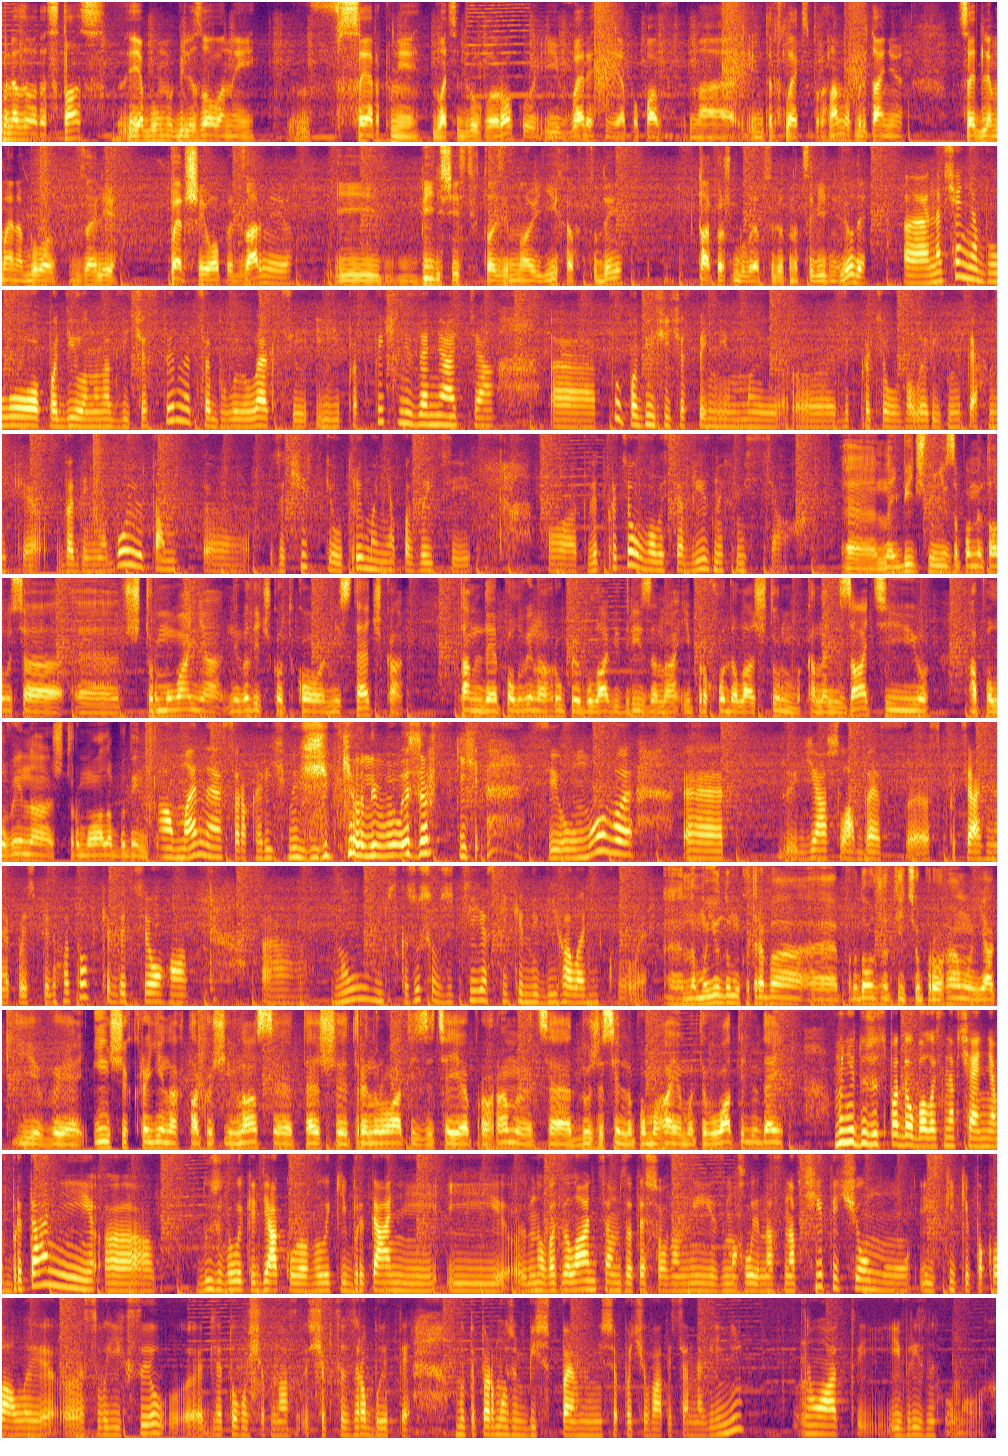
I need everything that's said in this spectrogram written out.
Мене звати Стас. Я був мобілізований в серпні 22-го року, і в вересні я попав на Інтерфлекс програму в Британію. Це для мене було взагалі перший опит з армією, і більшість, хто зі мною їхав туди, також були абсолютно цивільні люди. Е, Навчання було поділено на дві частини: це були лекції і практичні заняття. Е, Ну, по більшій частині ми е, відпрацьовували різні техніки ведення бою, там зачистки, утримання позицій. От, відпрацьовувалися в різних місцях. Е, найбільш мені запам'яталося е, штурмування невеличкого такого містечка, там, де половина групи була відрізана і проходила штурм каналізацією, а половина штурмувала будинки. А в мене 40-річні жінки, вони були жорсткі ці умови. Е, Я йшла без е, спеціальної якоїсь підготовки до цього. Ну, скажу, що в житті я скільки не бігала ніколи. Е, На мою думку, треба е, продовжити цю програму, як і в інших країнах, також і в нас е, теж тренуватись за цією програмою. Це дуже сильно допомагає мотивувати людей. Мені дуже сподобалось навчання в Британії. Е, Дуже велике дякую Великій Британії і новозеландцям за те, що вони змогли нас навчити чому і скільки поклали е, своїх сил е, для того, щоб нас щоб це зробити. Ми тепер можемо більш впевненіше почуватися на війні, от і в різних умовах.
